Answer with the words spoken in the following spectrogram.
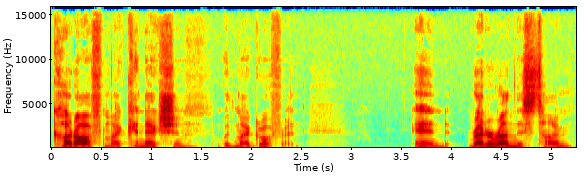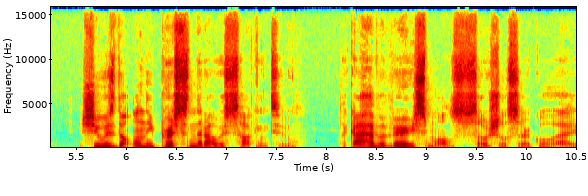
cut off my connection with my girlfriend. And right around this time, she was the only person that I was talking to. Like, I have a very small social circle. I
